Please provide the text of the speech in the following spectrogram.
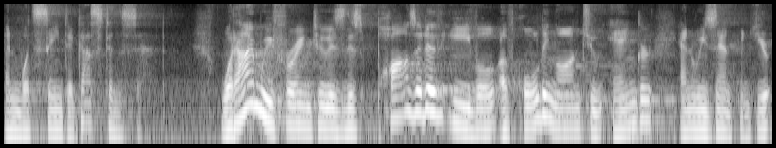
and what St. Augustine said. What I'm referring to is this positive evil of holding on to anger and resentment. You're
